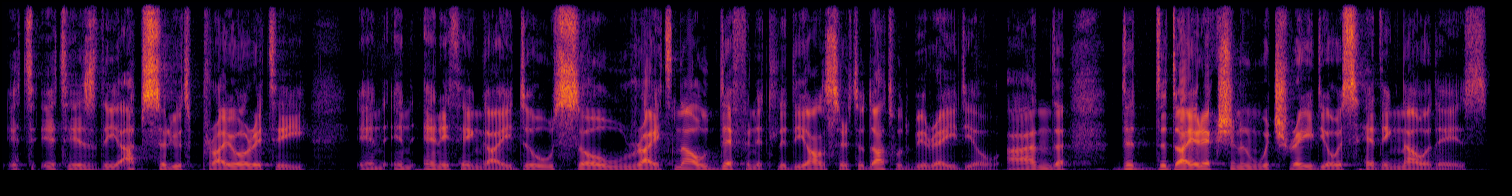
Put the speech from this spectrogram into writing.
It it is the absolute priority in in anything I do. So right now, definitely the answer to that would be radio, and the the direction in which radio is heading nowadays,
